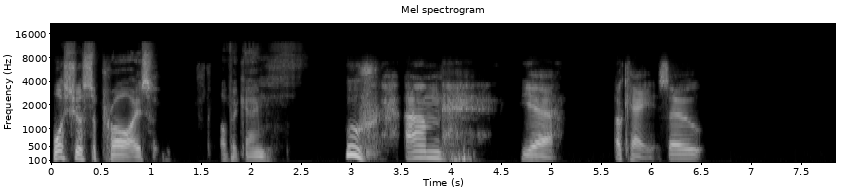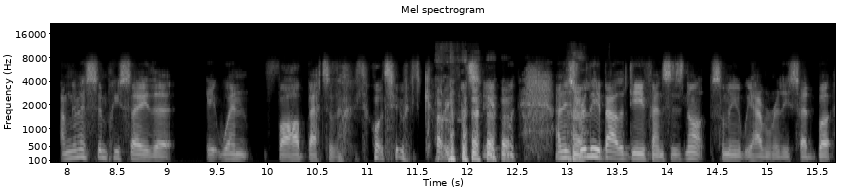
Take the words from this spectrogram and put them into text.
What's your surprise of the game? Ooh, um, yeah. Okay, so I'm going to simply say that it went far better than I thought it was going to. and it's really about the defense. It's not something that we haven't really said, but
